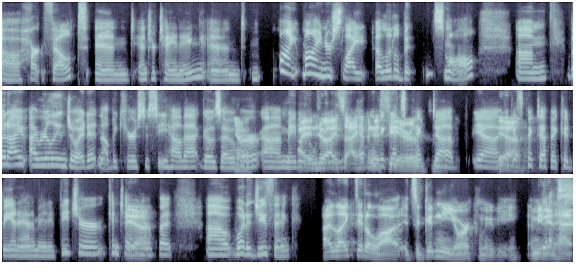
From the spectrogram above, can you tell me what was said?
uh, heartfelt and entertaining and minor, slight, a little bit small. Um, but I, I really enjoyed it, and I'll be curious to see how that goes over. Yeah. Uh, maybe I enjoy. Be, I, I happen to see it, it picked up. Yeah, yeah, if it gets picked up, it could be an animated feature contender. Yeah. But uh, what did you think? I liked it a lot. It's a good New York movie. I mean, yes. it has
